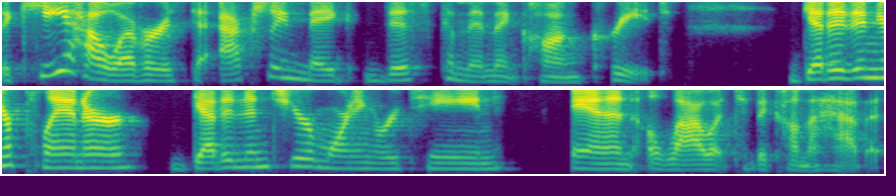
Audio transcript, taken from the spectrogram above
The key, however, is to actually make this commitment concrete. Get it in your planner, get it into your morning routine, and allow it to become a habit.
